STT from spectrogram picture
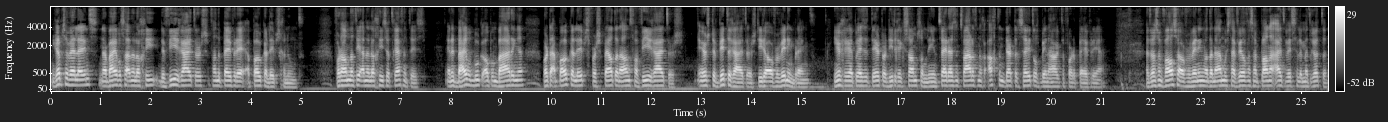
Ik heb ze wel eens, naar bijbelse analogie, de vier ruiters van de PvdA-apocalyps genoemd. Vooral omdat die analogie zo treffend is. In het Bijbelboek Openbaringen wordt de apocalyps voorspeld aan de hand van vier ruiters. Eerst de witte ruiters, die de overwinning brengt. Hier gerepresenteerd door Diederik Samsom, die in 2012 nog 38 zetels binnenhakte voor de PvdA. Het was een valse overwinning, want daarna moest hij veel van zijn plannen uitwisselen met Rutte.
